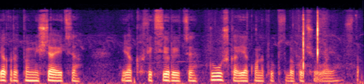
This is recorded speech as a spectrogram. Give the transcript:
як розпоміщається, як фіксується двушка і як вона тут себе почуває. Ось так.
